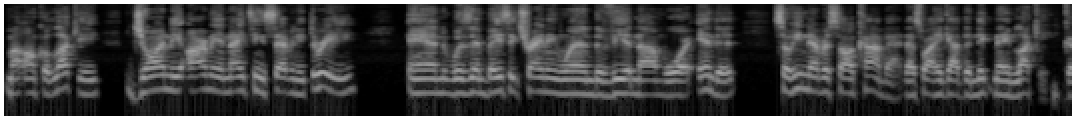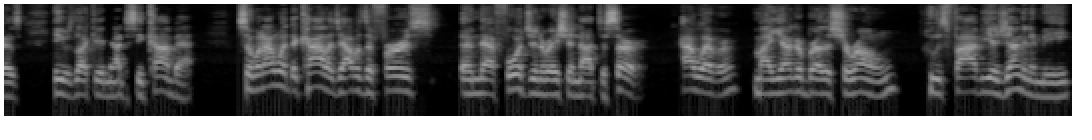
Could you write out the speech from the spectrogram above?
my uncle Lucky, joined the Army in 1973 and was in basic training when the Vietnam War ended. So he never saw combat. That's why he got the nickname Lucky, because he was lucky not to see combat. So when I went to college, I was the first in that fourth generation not to serve. However, my younger brother Cherone, who's five years younger than me,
